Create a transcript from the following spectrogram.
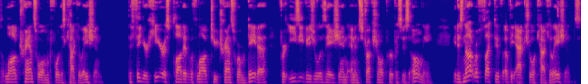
log transformed for this calculation. The figure here is plotted with log2 transformed data for easy visualization and instructional purposes only. It is not reflective of the actual calculations.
